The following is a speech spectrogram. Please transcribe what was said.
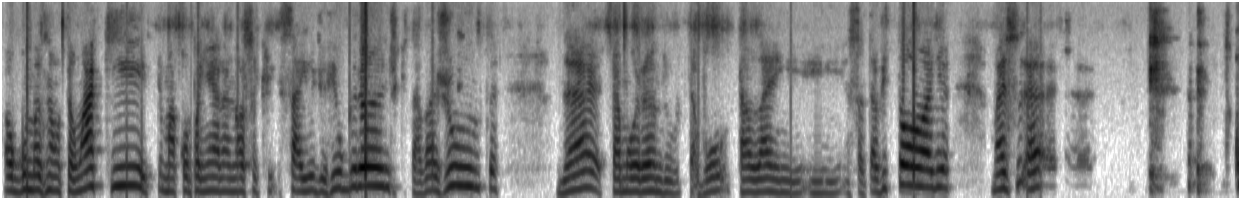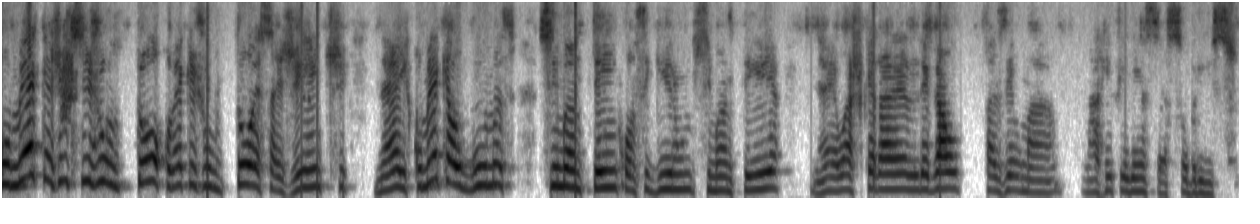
Algumas não estão aqui, uma companheira nossa que saiu de Rio Grande, que estava junta, né? Está morando, está tá lá em, em, Santa Vitória, mas é, como é que a gente se juntou? Como é que juntou essa gente? né? E como é que algumas se mantêm, conseguiram se manter, né? Eu acho que era legal fazer uma, uma referência sobre isso.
